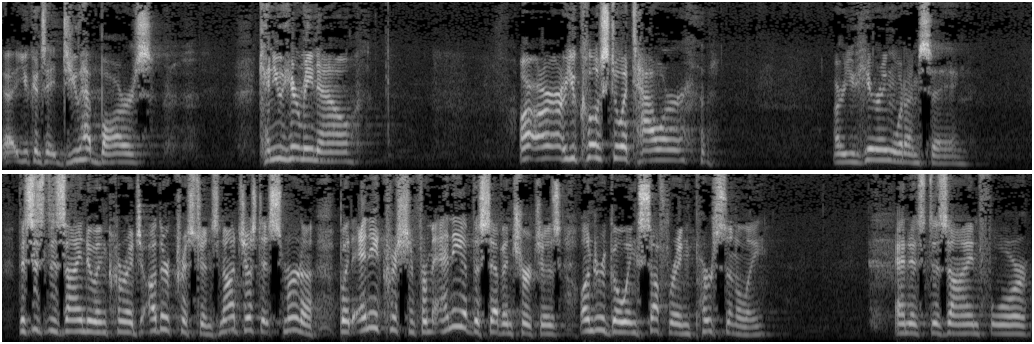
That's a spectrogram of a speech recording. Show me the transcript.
Uh, you can say, Do you have bars? Can you hear me now? Are, are, are you close to a tower? Are you hearing what I'm saying? This is designed to encourage other Christians, not just at Smyrna, but any Christian from any of the seven churches undergoing suffering personally. And it's designed for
